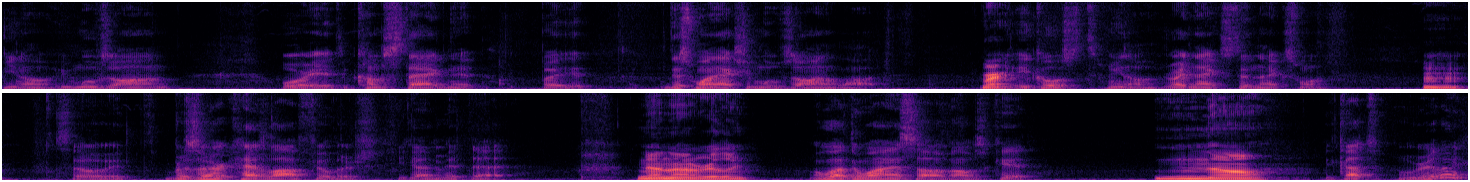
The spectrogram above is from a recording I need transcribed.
you know it moves on, or it becomes stagnant. But it, this one actually moves on a lot. Right. It goes you know right next to the next one. Mhm. So it, Berserk has a lot of fillers. You gotta admit that. No, not really. Well, the one I saw when I was a kid. No. It got really.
